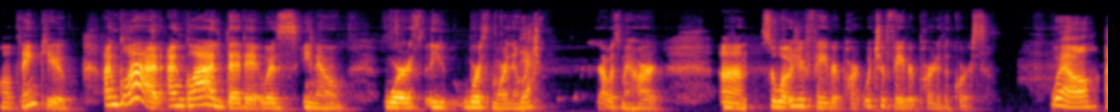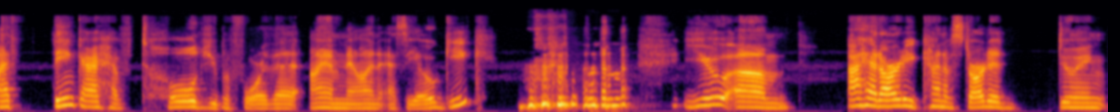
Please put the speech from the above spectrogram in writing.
Well, thank you. I'm glad. I'm glad that it was, you know, worth worth more than yeah. what you, that was my heart. Um, so what was your favorite part? What's your favorite part of the course? Well, I think I have told you before that I am now an SEO geek. you um I had already kind of started doing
